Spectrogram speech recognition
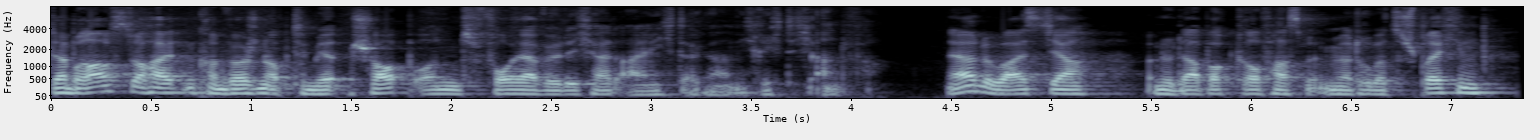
dann brauchst du halt einen conversion-optimierten Shop und vorher würde ich halt eigentlich da gar nicht richtig anfangen. Ja, du weißt ja, wenn du da Bock drauf hast, mit mir darüber zu sprechen,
